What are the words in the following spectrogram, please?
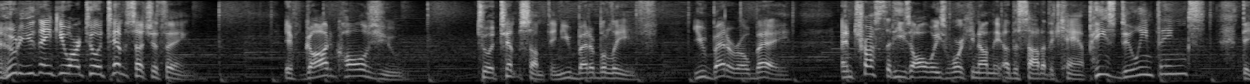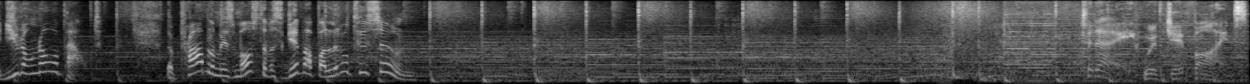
And who do you think you are to attempt such a thing? If God calls you to attempt something, you better believe, you better obey, and trust that He's always working on the other side of the camp. He's doing things that you don't know about. The problem is, most of us give up a little too soon. Today with Jeff Vines.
